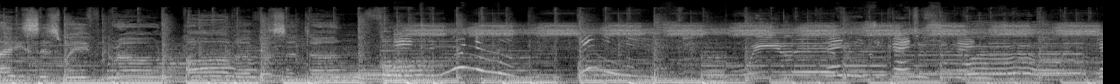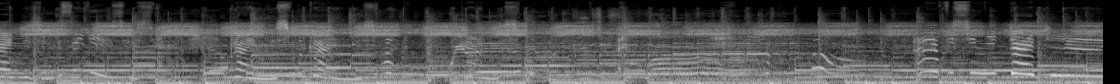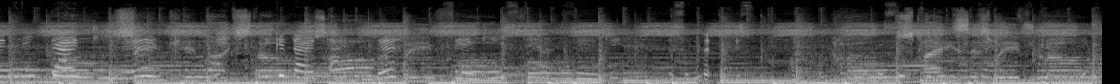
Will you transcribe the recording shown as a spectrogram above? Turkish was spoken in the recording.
places we've grown, all of us are done for. Kadar we Sevgi istiyor, sevgi. Homes, places we've grown,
